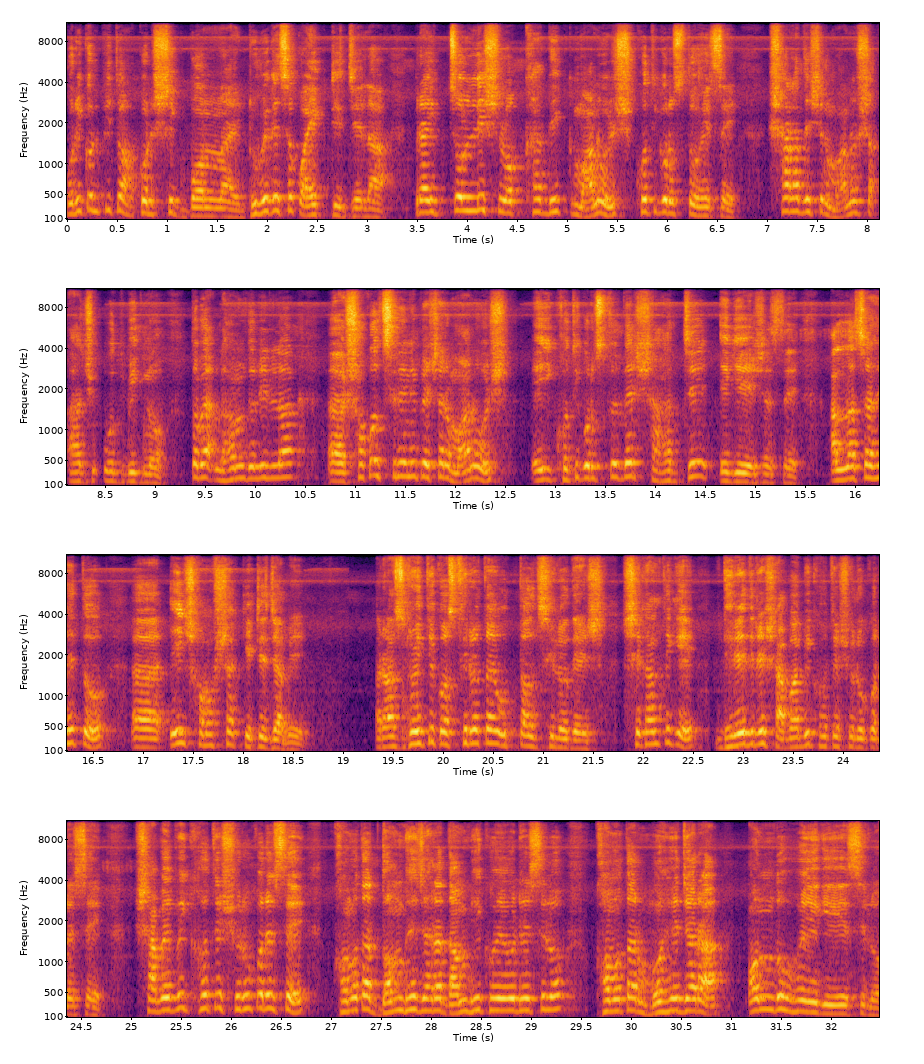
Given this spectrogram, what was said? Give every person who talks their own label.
Speaker 1: পরিকল্পিত আকস্মিক বন্যায় ডুবে গেছে কয়েকটি জেলা। প্রায় চল্লিশ লক্ষাধিক মানুষ ক্ষতিগ্রস্ত হয়েছে। সারা দেশের মানুষ আজ উদ্বিগ্ন। তবে আলহামদুলিল্লাহ সকল শ্রেণি পেশার মানুষ এই ক্ষতিগ্রস্তদের সাহায্যে এগিয়ে এসেছে। আল্লাহ চাহে তো এই সমস্যা কেটে যাবে। রাজনৈতিক অস্থিরতায় উত্তাল ছিল দেশ। সেখান থেকে ধীরে ধীরে স্বাভাবিক হতে শুরু করেছে। স্বাভাবিক হতে শুরু করেছে ক্ষমতার দম্ভে যারা দাম্ভিক হয়ে উঠেছিল, ক্ষমতার মোহে যারা অন্ধ হয়ে গিয়েছিল।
